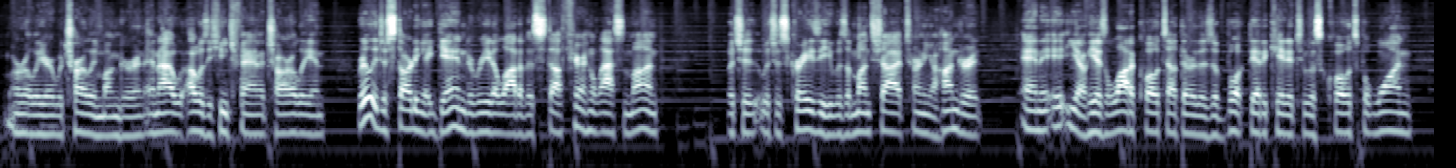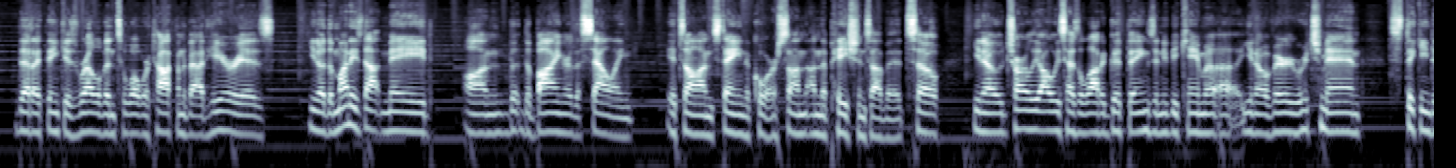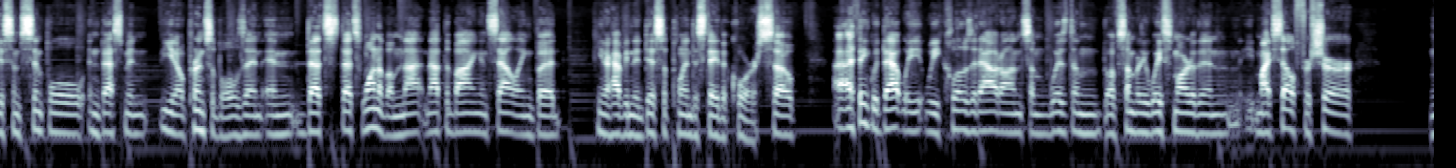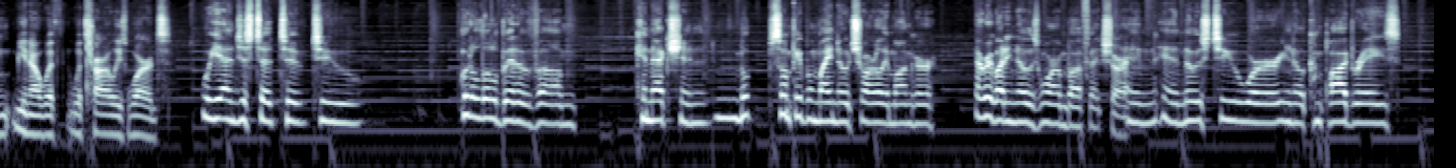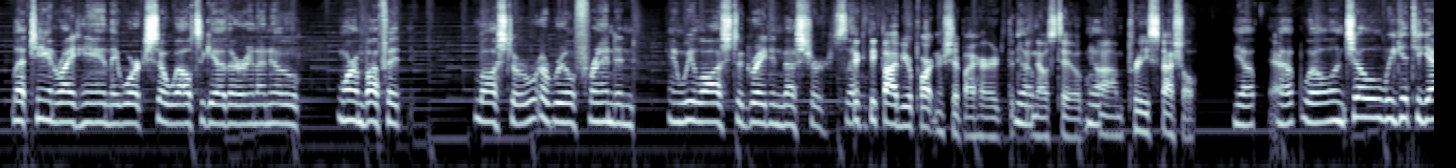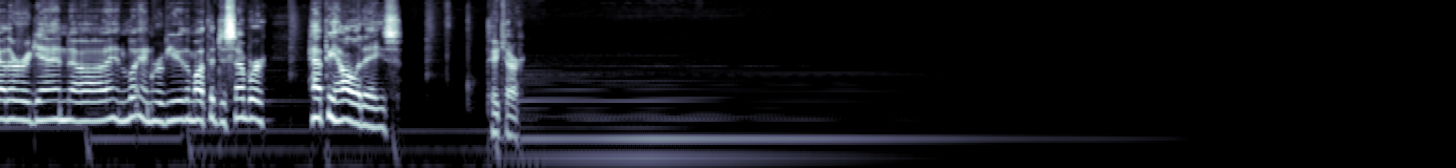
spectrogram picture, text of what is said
earlier with Charlie Munger, and, and I, I was a huge fan of Charlie, and really just starting again to read a lot of his stuff here in the last month, which is which is crazy. He was a month shy of turning 100, and it, you know he has a lot of quotes out there. There's a book dedicated to his quotes, but one that I think is relevant to what we're talking about here is, you know, the money's not made on the, the buying or the selling; it's on staying the course, on on the patience of it. So you know, Charlie always has a lot of good things, and he became a, you know a very rich man, sticking to some simple investment you know principles, and and that's that's one of them. Not not the buying and selling, but you know having the discipline to stay the course. So I think with that we we close it out on some wisdom of somebody way smarter than myself for sure. You know, with with Charlie's words. Well, yeah, and just to to to put a little bit of um, connection. Some people might know Charlie Munger everybody knows Warren Buffett. Sure. And and those two were, you know, compadres, left hand, right hand. They worked so well together. And I know Warren Buffett lost a, a real friend, and and we lost a great investor. So. 65 year partnership, I heard between yep. those two. Yep. Um, pretty special. Yep, yeah. yep. Well, until we get together again uh, and, and review the month of December, happy holidays. Take care.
